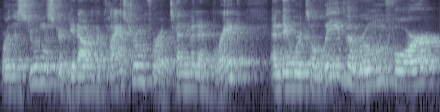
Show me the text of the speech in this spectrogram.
where the students could get out of the classroom for a 10-minute break, and they were to leave the room for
